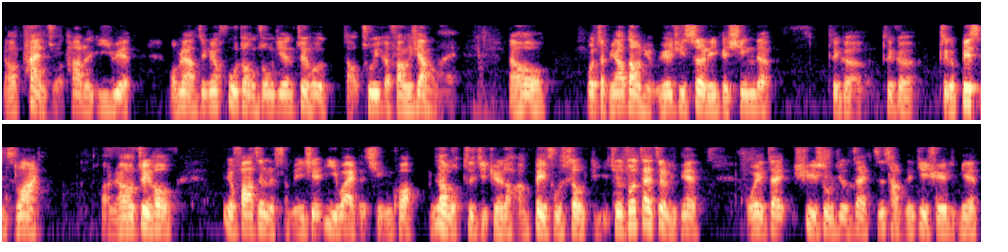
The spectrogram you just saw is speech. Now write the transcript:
然后探索他的意愿，我们俩这边互动中间，最后找出一个方向来，然后我怎么样到纽约去设立一个新的这个这个这个 business line 啊，然后最后又发生了什么一些意外的情况，让我自己觉得好像背负受敌。就是说在这里面，我也在叙述，就是在职场人际学里面，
